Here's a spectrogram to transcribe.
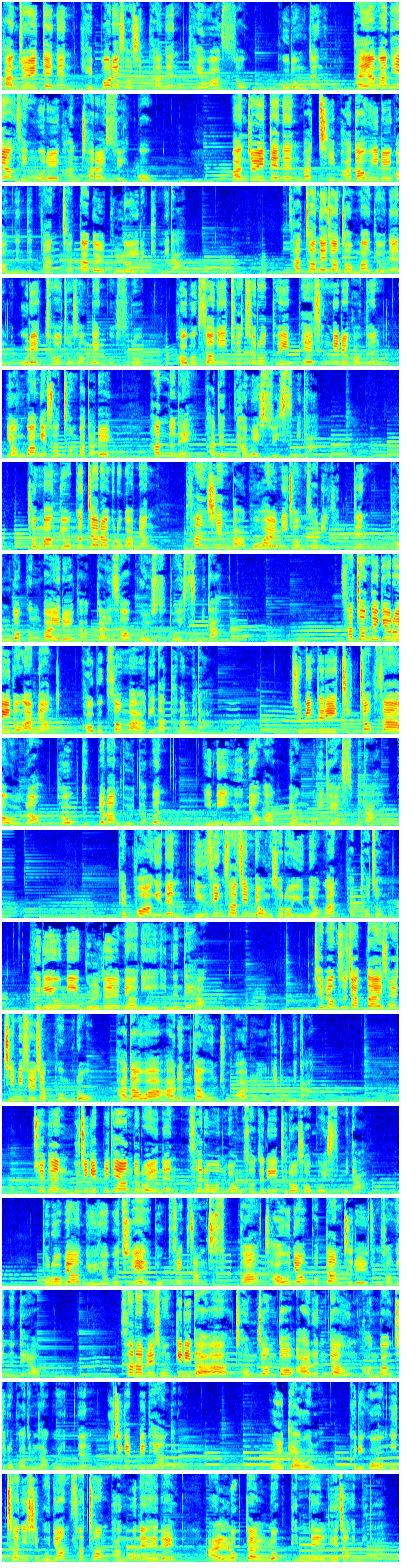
간조일 때는 갯벌에 서식하는 개와 속, 고동 등 다양한 해양 생물을 관찰할 수 있고 만조일 때는 마치 바다 위를 걷는 듯한 착각을 불러일으킵니다. 사천해전 전망교는 올해 초 조성된 곳으로 거북선이 최초로 투입해 승리를 거둔 영광의 사천바다를 한눈에 가득 담을 수 있습니다. 전망교 끝자락으로 가면 산신 마고할미 전설이 깃든 덩덕궁 바위를 가까이서 볼 수도 있습니다. 사천대교로 이동하면 거북선 마을이 나타납니다. 주민들이 직접 쌓아 올려 더욱 특별한 돌탑은 이미 유명한 명물이 되었습니다. 대포항에는 인생사진 명소로 유명한 포토존, 그리움이 물들면이 있는데요. 최병수 작가의 설치미술 작품으로 바다와 아름다운 조화를 이룹니다. 최근 무지갯빛 해안도로에는 새로운 명소들이 들어서고 있습니다. 도로변 유휴부지에 녹색 쌈지숲과 자운형 꽃단지를 조성했는데요. 사람의 손길이 닿아 점점 더 아름다운 관광지로 거듭나고 있는 무지갯빛 해안도로. 올 겨울 그리고 2025년 사천 방문의 해를 알록달록 빛낼 예정입니다.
